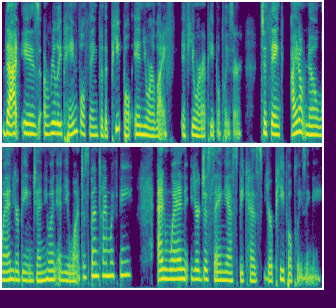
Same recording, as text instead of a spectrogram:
that is a really painful thing for the people in your life if you are a people pleaser to think, I don't know when you're being genuine and you want to spend time with me, and when you're just saying yes because you're people pleasing me.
